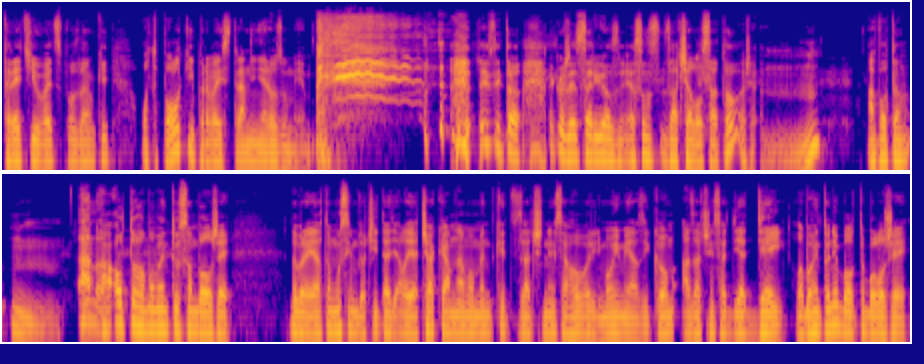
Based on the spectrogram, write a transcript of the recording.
tretiu vec poznámky? Od polky prvej strany nerozumiem. Ty si to, akože seriózne, ja som, začalo sa to, že mm, a potom mm. A, a od toho momentu som bol, že dobre, ja to musím dočítať, ale ja čakám na moment, keď začne sa hovoriť mojim jazykom a začne sa diať dej. Lebo to nebolo, to bolo, že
